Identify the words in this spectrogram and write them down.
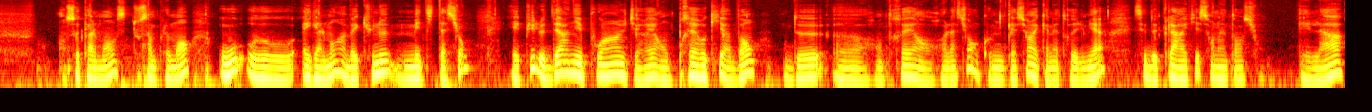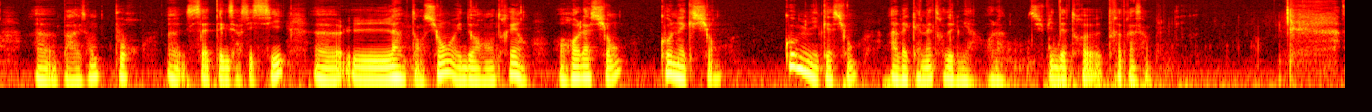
en se calmant tout simplement ou, également avec une méditation. Et puis le dernier point, je dirais en prérequis avant de euh, rentrer en relation, en communication avec un être de lumière, c'est de clarifier son intention. Et là, euh, par exemple, pour euh, cet exercice-ci, l'intention est de rentrer en relation, connexion, communication avec un être de lumière. Voilà, il suffit d'être très très simple.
